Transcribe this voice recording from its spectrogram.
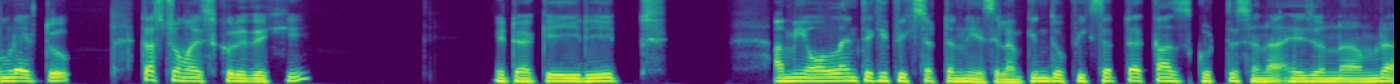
আমরা একটু কাস্টমাইজ করে দেখি। এটাকে রেট আমি অনলাইন থেকে পিকচারটা নিয়েছিলাম, কিন্তু পিকচারটা কাজ করতেছে না, এই জন্য আমরা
